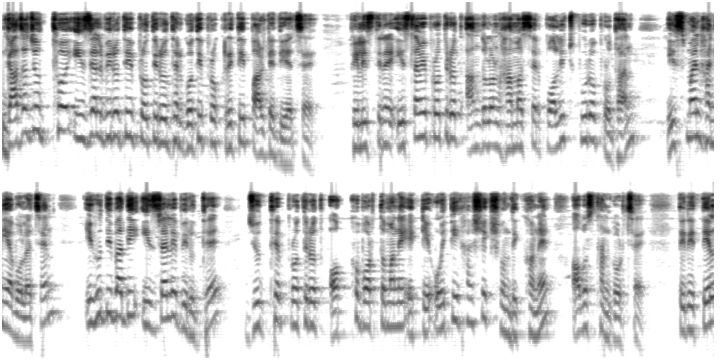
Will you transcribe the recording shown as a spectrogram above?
গাজা যুদ্ধ ইসরায়েল বিরোধী প্রতিরোধের গতি প্রকৃতি পাল্টে দিয়েছে। ফিলিস্তিনের ইসলামী প্রতিরোধ আন্দোলন হামাসের পলিট পুরো প্রধান ইসমাইল হানিয়া বলেছেন, ইহুদিবাদী ইসরায়েলের বিরুদ্ধে যুদ্ধে প্রতিরোধ অক্ষ বর্তমানে একটি ঐতিহাসিক সন্ধিক্ষণে অবস্থান করছে। তিনি তেল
